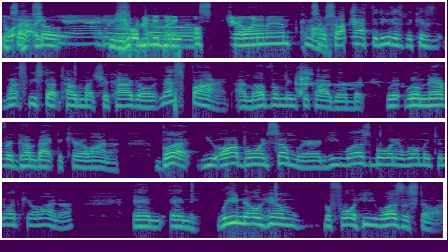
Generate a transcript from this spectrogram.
Well, So I- so Yeah, I you guess would anybody else, Carolina man? Come on. so so I have to do this because once we start talking about Chicago, and that's fine. I love them in Chicago, but we'll, we'll never come back to Carolina. But you are born somewhere, and he was born in Wilmington, North Carolina, and and we know him before he was a star.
